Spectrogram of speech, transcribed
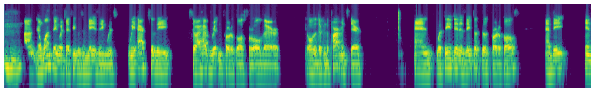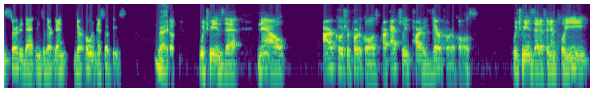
Mm-hmm. Um, and one thing which I think was amazing was we actually so I have written protocols for all their all the different departments there. And what they did is they took those protocols and they inserted that into their and their own SOPs. Right. So, which means that now our kosher protocols are actually part of their protocols, which means that if an employee,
